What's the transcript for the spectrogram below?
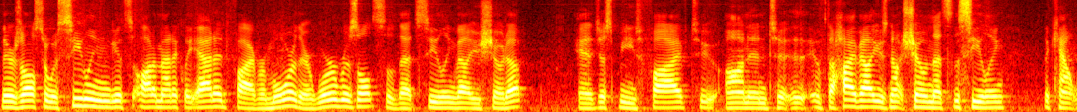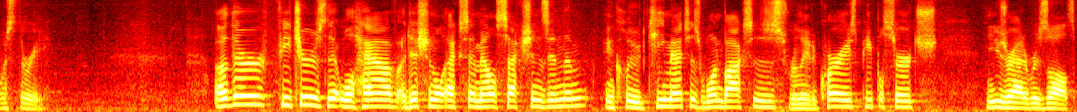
There's also a ceiling that gets automatically added, five or more. There were results, so that ceiling value showed up and it just means 5 to on into, if the high value is not shown, that's the ceiling. The count was 3. Other features that will have additional XML sections in them include key matches, one boxes, related queries, people search, and user added results.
